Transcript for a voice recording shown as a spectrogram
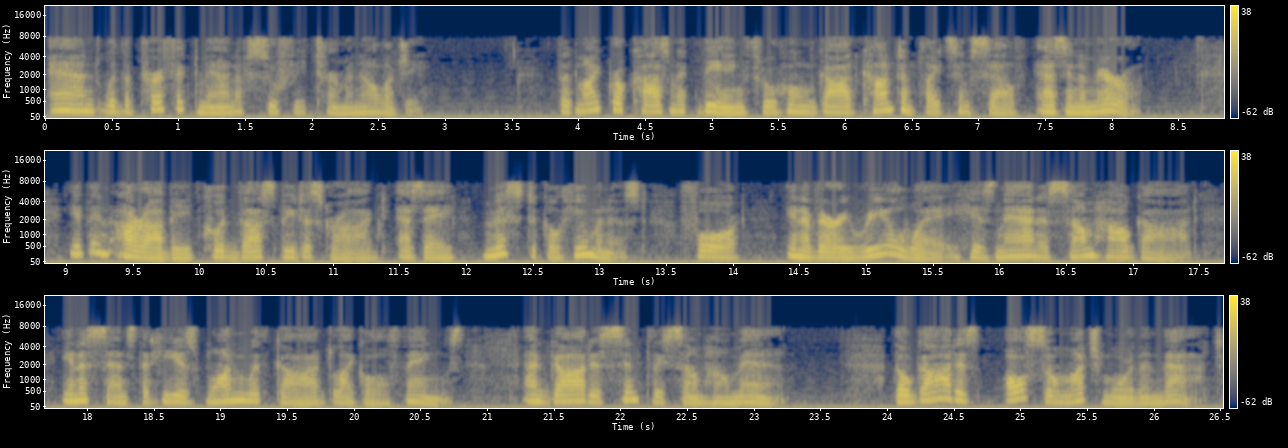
and with the perfect man of Sufi terminology. The microcosmic being through whom God contemplates himself as in a mirror. Ibn Arabi could thus be described as a mystical humanist, for in a very real way his man is somehow God, in a sense that he is one with God like all things, and God is simply somehow man. Though God is also much more than that,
